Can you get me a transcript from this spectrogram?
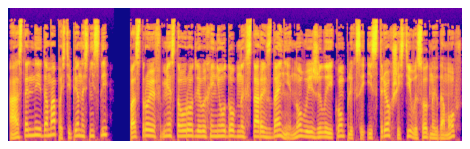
А остальные дома постепенно снесли, построив вместо уродливых и неудобных старых зданий новые жилые комплексы из трех-шести высотных домов,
